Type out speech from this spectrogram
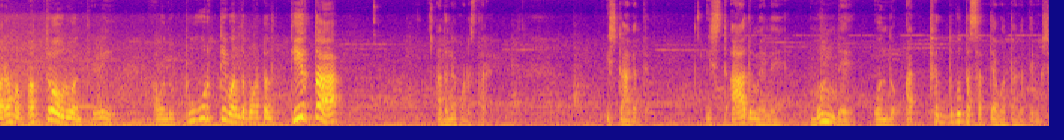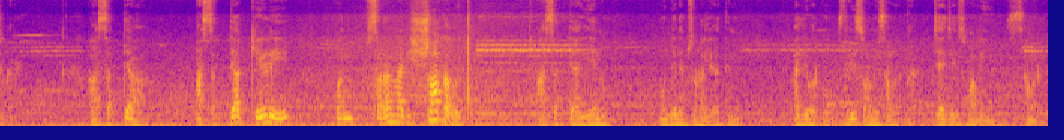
ಪರಮ ಭಕ್ತರು ಅವರು ಅಂಥೇಳಿ ಆ ಒಂದು ಪೂರ್ತಿ ಒಂದು ಬಾಟಲ್ ತೀರ್ಥ ಅದನ್ನು ಕೊಡಿಸ್ತಾರೆ. ಇಷ್ಟ ಆಗತ್ತೆ. ಇಷ್ಟ ಆದಮೇಲೆ ಮುಂದೆ ಒಂದು ಅತ್ಯದ್ಭುತ ಸತ್ಯ ಗೊತ್ತಾಗುತ್ತೆ ವೀಕ್ಷಕರೇ. ಆ ಸತ್ಯ ಆ ಸತ್ಯ ಕೇಳಿ ಒಂದು ಸಡನ್ನಾಗಿ ಶಾಕ್ ಆಗೋಯ್ತು. ಆ ಸತ್ಯ ಏನು? ಮುಂದಿನ ಎಪಿಸೋಡಲ್ಲಿ ಹೇಳ್ತೀನಿ. ಅಲ್ಲಿವರೆಗೂ ಶ್ರೀ ಸ್ವಾಮಿ ಸಮರ್ಥ. ಜಯ ಜಯ ಸ್ವಾಮಿ ಸಮರ್ಥ.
